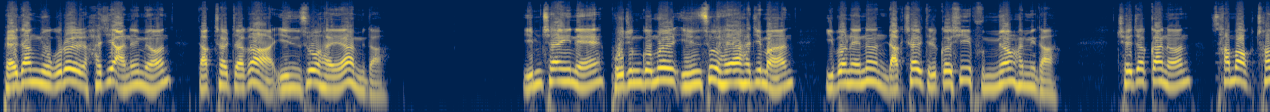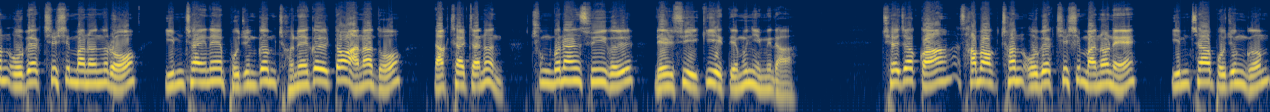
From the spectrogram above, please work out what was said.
배당 요구를 하지 않으면 낙찰자가 인수해야 합니다. 임차인의 보증금을 인수해야 하지만 이번에는 낙찰될 것이 분명합니다. 최저가는 3억 1,570만 원으로 임차인의 보증금 전액을 떠 안아도 낙찰자는 충분한 수익을 낼 수 있기 때문입니다. 최저가 3억 1,570만 원에 임차 보증금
